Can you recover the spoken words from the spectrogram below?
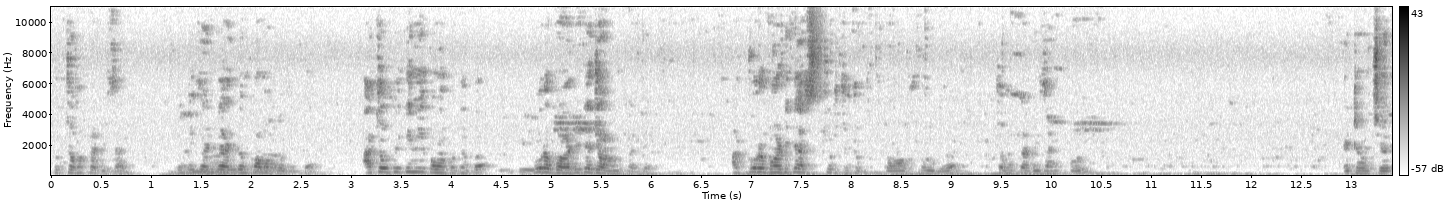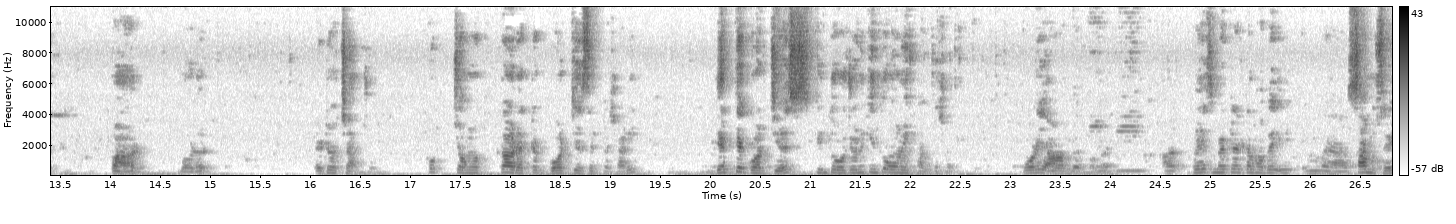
খুব চমৎকার ডিজাইন এই ডিজাইনটা একদম কমর পর্যন্ত। আঁচল থেকে নিয়ে কমর পর্যন্ত পুরো বডিটা জন্ম থাকে। আর পুরো বডিতে আছে ছোটো ছোটো ফুলগুলো। চমৎকার ডিজাইন ফুল। এটা হচ্ছে পার বর্ডার এটা হচ্ছে আঁচল। খুব চমৎকার একটা গর্জেস একটা শাড়ি। দেখতে গর্জেস কিন্তু ওজনে কিন্তু অনেক হালকা শাড়ি। পরে আরামদায়ক হবে। আর প্রেস মেটেরিয়ালটা হবে সামুসে।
